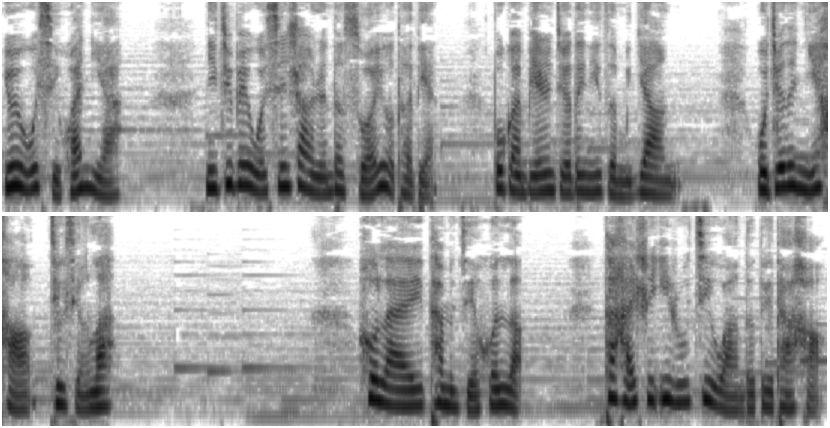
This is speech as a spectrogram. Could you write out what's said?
因为我喜欢你啊，你具备我心上人的所有特点，不管别人觉得你怎么样，我觉得你好就行了。”后来他们结婚了，他还是一如既往的对她好，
